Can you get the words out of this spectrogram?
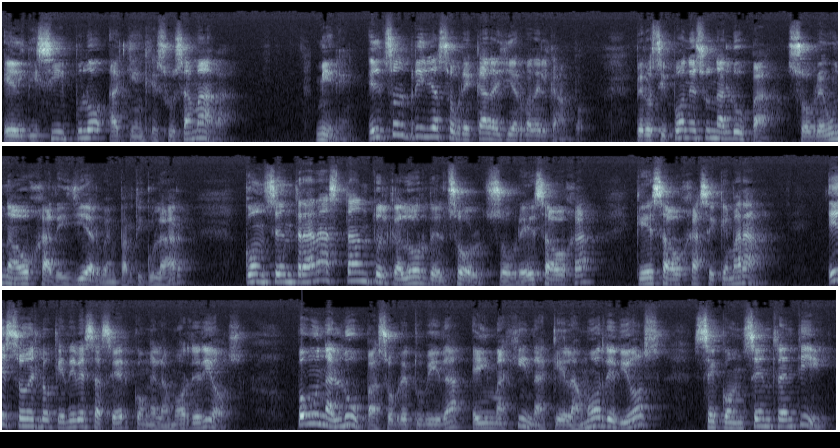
el discípulo a quien Jesús amaba. Miren, el sol brilla sobre cada hierba del campo, pero si pones una lupa sobre una hoja de hierba en particular, concentrarás tanto el calor del sol sobre esa hoja que esa hoja se quemará. Eso es lo que debes hacer con el amor de Dios. Pon una lupa sobre tu vida e imagina que el amor de Dios se concentra en ti.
